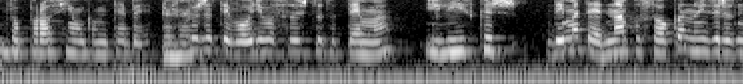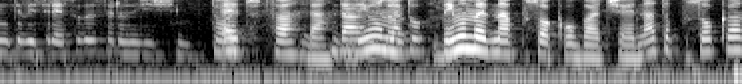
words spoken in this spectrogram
Въпрос имам към тебе. Mm-hmm. Искаш да те води в същата тема или искаш да имате една посока, но изразните ви средства да са различни? Тоест, Ето това, да. Да, да, имаме, защото... да имаме една посока обаче. Едната посока...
